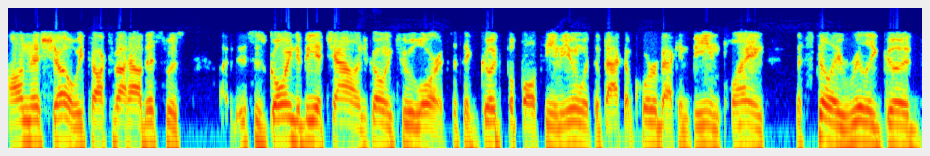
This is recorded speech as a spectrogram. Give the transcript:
on this show, we talked about how this was this is going to be a challenge going to Lawrence. It's a good football team, even with the backup quarterback and Bean playing. It's still a really good,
